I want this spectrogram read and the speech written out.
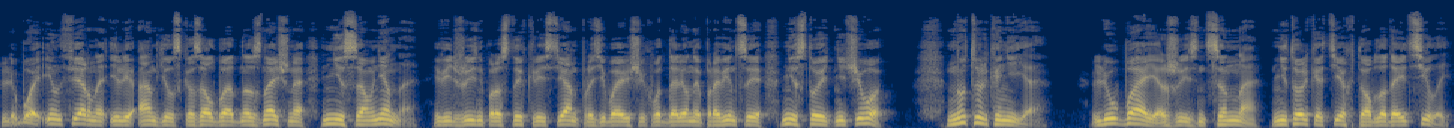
Любой инферно или ангел сказал бы однозначно «несомненно», ведь жизнь простых крестьян, прозябающих в отдаленной провинции, не стоит ничего. Но только не я. Любая жизнь ценна, не только тех, кто обладает силой,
